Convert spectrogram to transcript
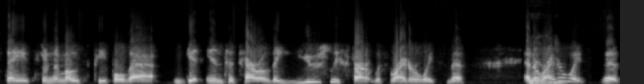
states, and the most people that get into tarot, they usually start with Rider Waite Smith. And mm-hmm. the Rider Waite Smith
